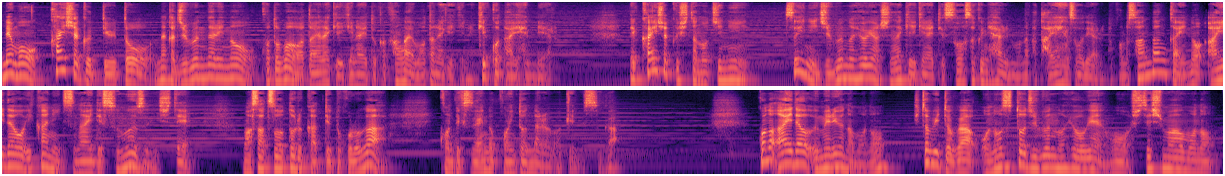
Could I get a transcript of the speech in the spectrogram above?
でも解釈っていうと、なんか自分なりの言葉を与えなきゃいけないとか考えを持たなきゃいけない。結構大変である。で、解釈した後に、ついに自分の表現をしなきゃいけないっていう創作に入るのもなんか大変そうであると。この3段階の間をいかにつないでスムーズにして摩擦を取るかっていうところがコンテクストデザインのポイントになるわけですが、この間を埋めるようなもの、人々がおのずと自分の表現をしてしまうもの、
